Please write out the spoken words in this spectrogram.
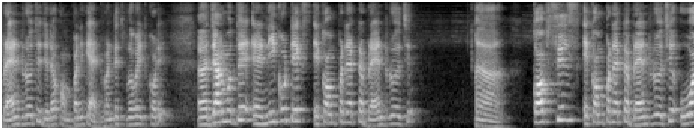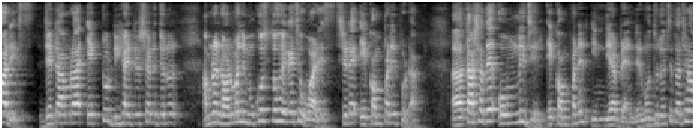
ব্র্যান্ড রয়েছে, যেটা কোম্পানিকে অ্যাডভান্টেজ প্রোভাইড করে। যার মধ্যে নিকোটেক্স এ কোম্পানির একটা ব্র্যান্ড রয়েছে। কপসিলস এ কোম্পানির একটা ব্র্যান্ড রয়েছে ওআরএস যেটা আমরা একটু ডিহাইড্রেশনের জন্য, আমরা নর্মালি মুখস্থ হয়ে গেছে ওআরএস সেটা এ কোম্পানির প্রোডাক্ট তার সাথে অমনি ওমনিজেল এ কোম্পানির ইন্ডিয়া ব্র্যান্ডের মধ্যে রয়েছে। তাছাড়া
